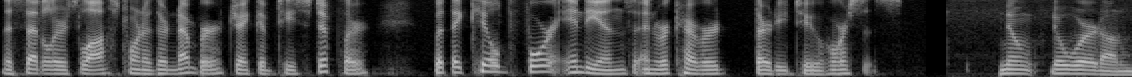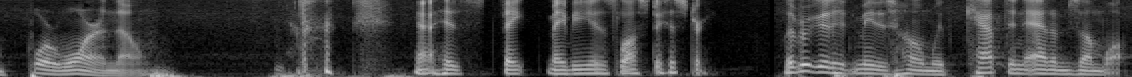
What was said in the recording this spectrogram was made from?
The settlers lost one of their number, Jacob T. Stifler, but they killed four Indians and recovered 32 horses. No, no word on poor Warren, though. yeah, his fate maybe is lost to history. Livergood had made his home with Captain Adam Zumwalt.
